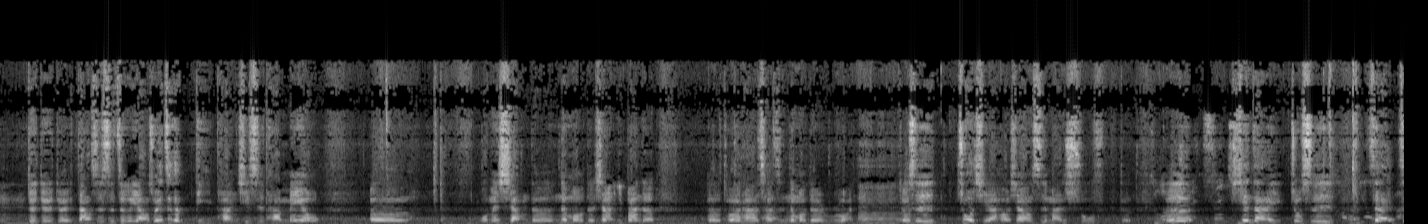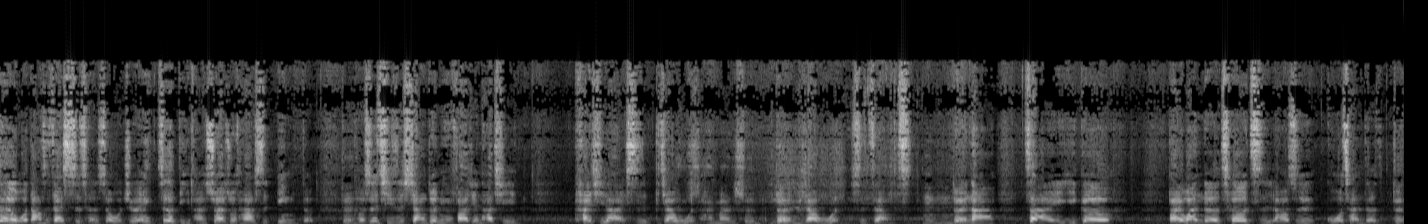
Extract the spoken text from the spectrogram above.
嗯嗯，对对对，当时是这个样，所以这个底盘其实它没有，呃，我们想的那么的像一般的，呃，头塔的车子那么的软，嗯嗯嗯，就是坐起来好像是蛮舒服的。而现在就是在这我当时在试乘的时候，我觉得，哎，这个底盘虽然说它是硬的，对，可是其实相对你会发现它其实开起来还是比较稳，还蛮顺的，对，比较稳是这样子，嗯嗯，对。那在一个。百万的车子，然后是国产的，对，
